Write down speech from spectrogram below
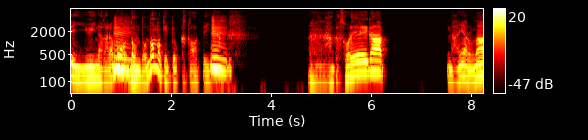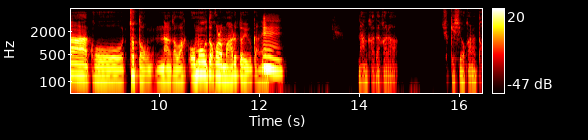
言いながらも、うんどんどんどんどん結局関わっていきゃ、うんうん。なんかそれが、なんやろな、こう、ちょっとなんかわ思うところもあるというかね。うん。なんかだから、出家しようかなと。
